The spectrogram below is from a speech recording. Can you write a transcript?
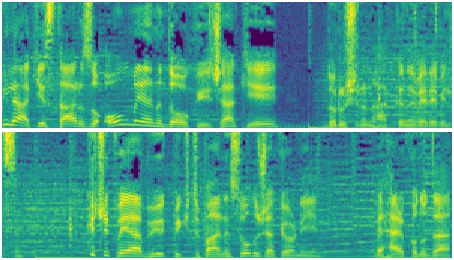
bilakis tarzı olmayanı da okuyacak ki duruşunun hakkını verebilsin. Küçük veya büyük bir kütüphanesi olacak örneğin ve her konuda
